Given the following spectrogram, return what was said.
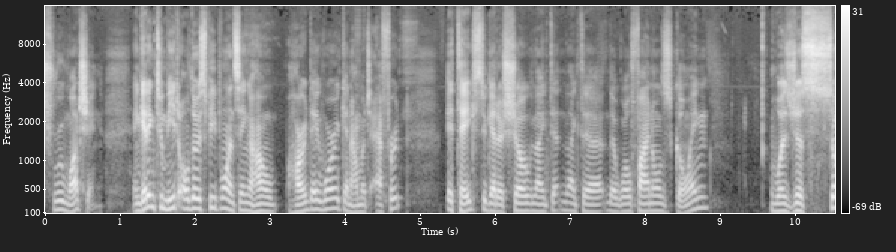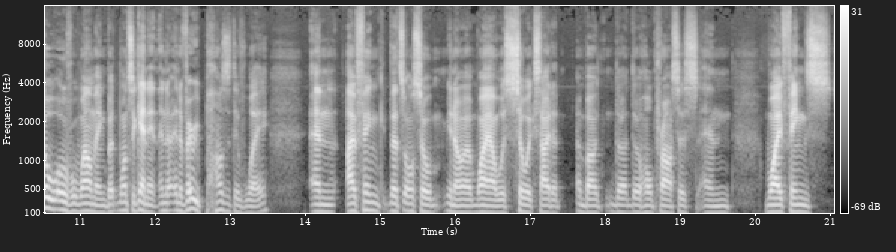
through watching and getting to meet all those people and seeing how hard they work and how much effort it takes to get a show like the, like the the World Finals going was just so overwhelming. But once again, in, in a, in a very positive way, and I think that's also you know why I was so excited about the the whole process and why things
